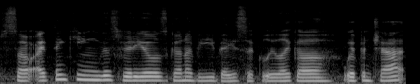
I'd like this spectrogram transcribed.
So I'm thinking this video is going to be basically like a WIP and chat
